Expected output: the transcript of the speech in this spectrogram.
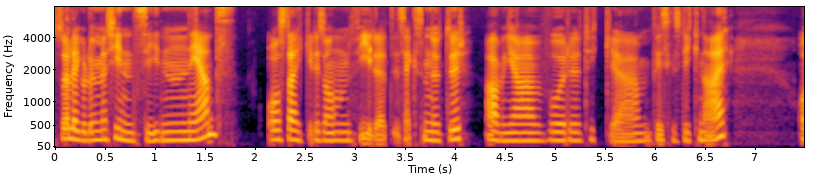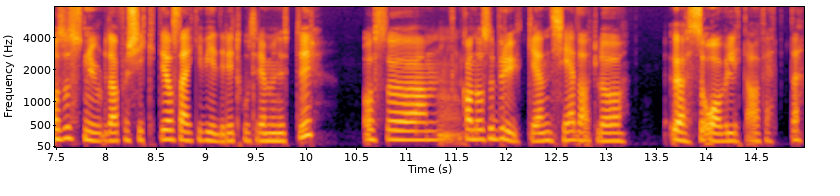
Så legger du med kinnsiden ned og steiker i sånn fire til seks minutter, avhengig av hvor tykke fiskestykkene er. Og så snur du da forsiktig og steiker videre i to-tre minutter. Og så mm, kan du også bruke en skje da, til å øse over litt av fettet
